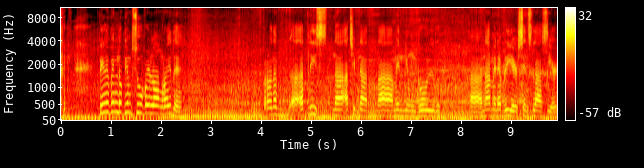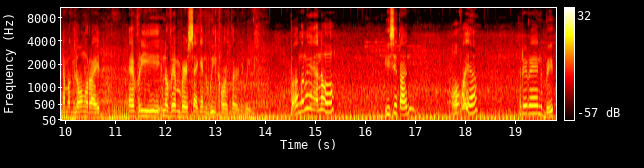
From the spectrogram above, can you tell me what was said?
Philippine Loop yung super long ride eh. Pero nag uh, at least na achieve na namin yung goal uh, namin every year since last year na mag long ride every November second week or third week. Ano na ano? Isitan Okay ah. Re-renovate.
